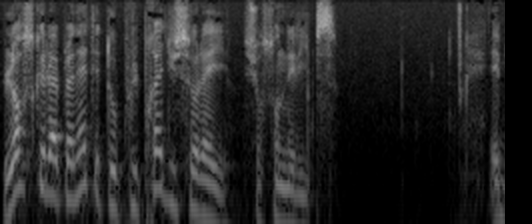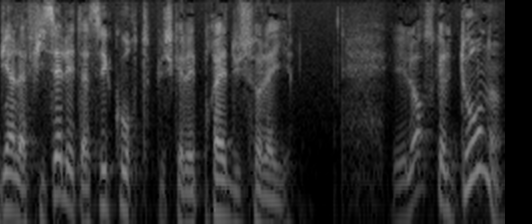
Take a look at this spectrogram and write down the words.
Lorsque la planète est au plus près du Soleil sur son ellipse, eh bien la ficelle est assez courte puisqu'elle est près du Soleil. Et lorsqu'elle tourne,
